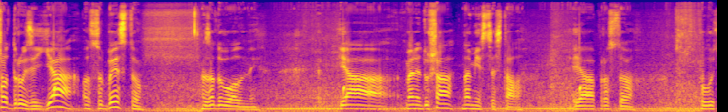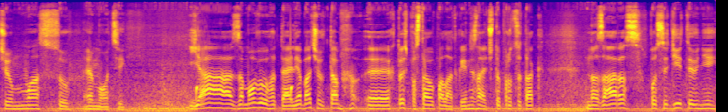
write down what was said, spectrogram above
Що, друзі, я особисто задоволений. Я... в мене душа на місце стала. Я просто отримав масу емоцій. Я замовив готель, я бачив, там е, хтось поставив палатку. Я не знаю, чи то просто так на зараз посидіти в ній,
